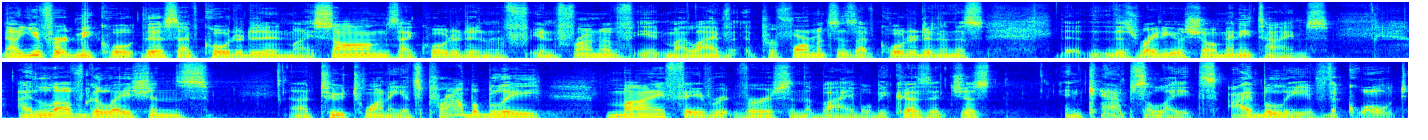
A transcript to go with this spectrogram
Now, you've heard me quote this. I've quoted it in my songs. I quoted it in, front of in my live performances. I've quoted it in this, this radio show many times. I love Galatians uh, 2.20. It's probably my favorite verse in the Bible because it just encapsulates, I believe, the quote,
